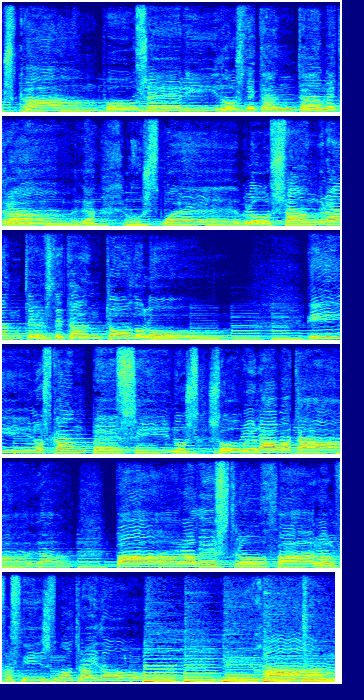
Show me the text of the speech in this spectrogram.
Los campos heridos de tanta metralla, los pueblos sangrantes de tanto dolor, y los campesinos sobre la batalla para destrozar al fascismo traidor, dejando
